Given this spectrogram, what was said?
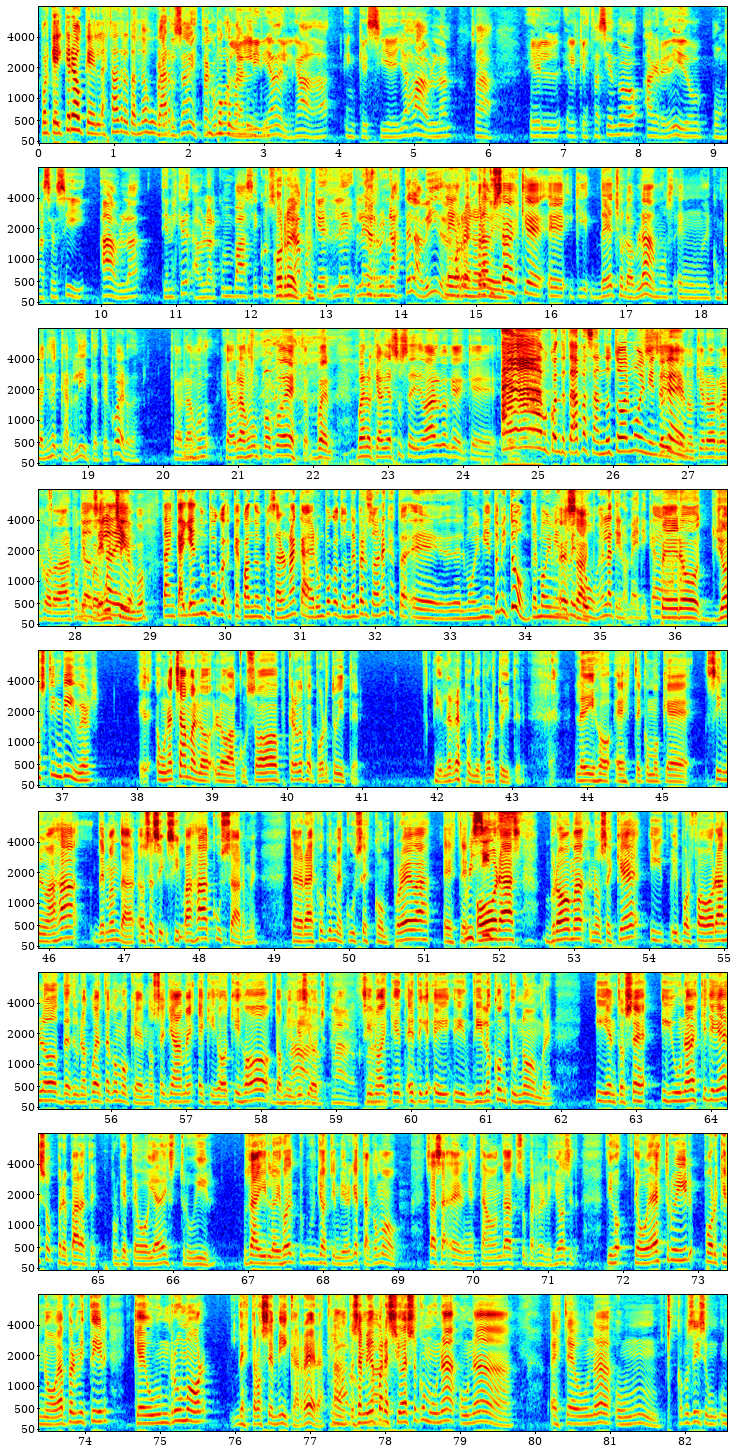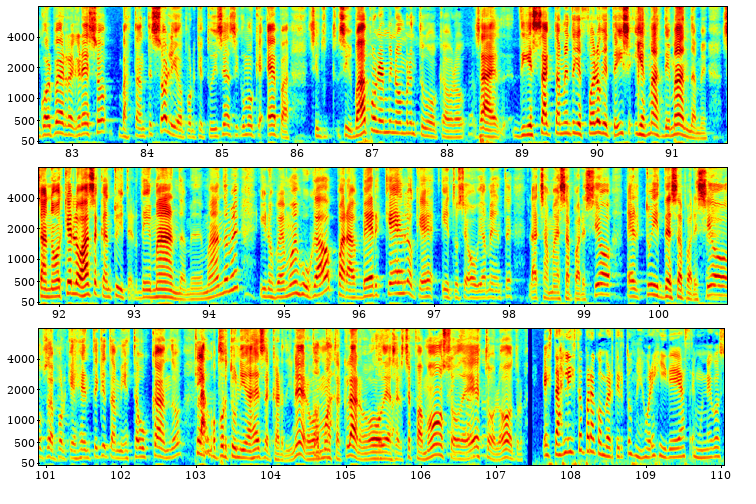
Porque él creo que la estaba tratando de Pero jugar. entonces ahí está un como la línea delgada en que si ellas hablan, o sea, el, el que está siendo agredido, póngase así, habla, tienes que hablar con base y con seguridad Correcto. porque le, le arruinaste la vida. Le- Correcto, Pero la tú vida. sabes que, eh, que, de hecho, lo hablamos en el cumpleaños de Carlita, ¿te acuerdas? Que hablamos, que hablamos un poco de esto. Bueno, bueno, que había sucedido algo que... que Ah, cuando estaba pasando todo el movimiento sí, que, que no quiero recordar porque fue sí muy chimbo. Están cayendo un poco, que cuando empezaron a caer un pocotón de personas que está, eh, del movimiento Me Too, del movimiento Me Exacto. Too en Latinoamérica. Pero Justin Bieber, eh, una chama lo, lo acusó, creo que fue por Twitter. Y él le respondió por Twitter. Le dijo, este, como que si me vas a demandar, o sea, si, si vas a acusarme, te agradezco que me acuses con pruebas, este, Receipts. horas, broma, no sé qué, y, y por favor hazlo desde una cuenta como que no se llame XOXO 2018 Claro, claro, sino hay que y, y dilo con tu nombre. Y entonces, y una vez que llegue a eso, prepárate, porque te voy a destruir. O sea, y lo dijo Justin Bieber, que está como, o sea, en esta onda súper religiosa. Dijo, te voy a destruir porque no voy a permitir que un rumor destroce mi carrera. Claro, entonces a mí me pareció eso como una, una, este, una, un, ¿cómo se dice? Un, un golpe de regreso bastante sólido, porque tú dices así como que, epa, si, tú- si vas a poner mi nombre en tu boca, bro, o sea, di exactamente qué fue lo que te hice, y es más, demándame. O sea, no es que lo vas a sacar en Twitter, demándame, demándame, y nos vemos en juzgado para ver qué es lo que es. Y entonces, obviamente, la chama desapareció, el tweet desapareció, o sea, porque hay gente que también está buscando oportunidades de sacar dinero, vamos a estar claros, o de hacerse famoso, o de esto o lo otro. ¿Estás listo para convertir tus mejores ideas en un negocio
